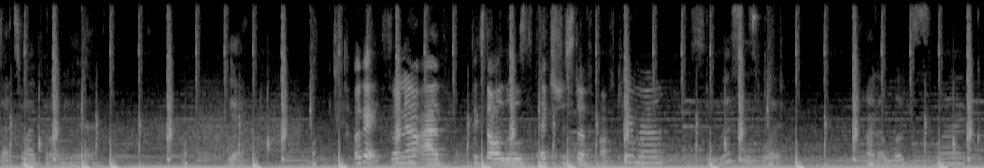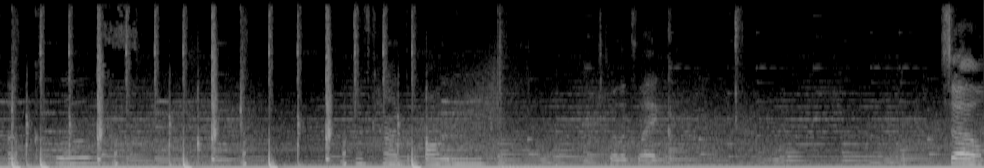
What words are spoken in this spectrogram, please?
that's what I put on here. Yeah. Okay, so now I've fixed all those extra stuff off camera. So this is what kind of looks like up close. It's kind of the quality. So it looks like. So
